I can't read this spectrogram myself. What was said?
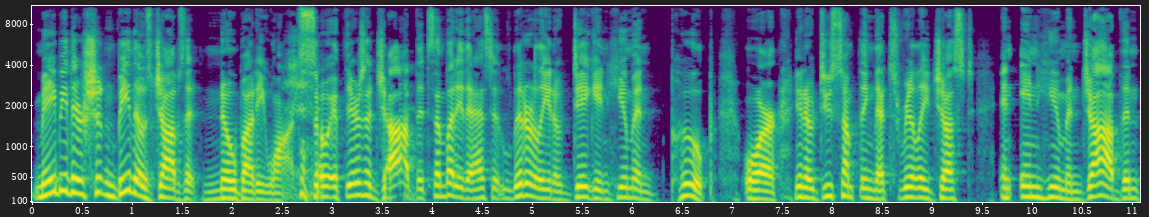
maybe there shouldn't be those jobs that nobody wants. So if there's a job that somebody that has to literally, you know, dig in human poop or, you know, do something that's really just an inhuman job, then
